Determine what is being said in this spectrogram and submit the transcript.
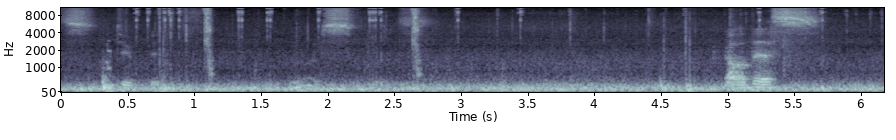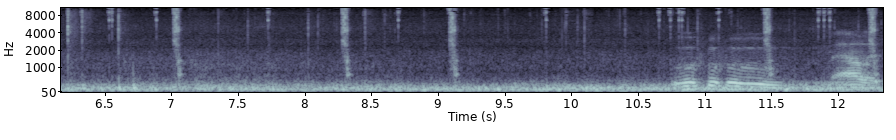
Stupid. Ooh, swords. Look at This. Ooh, mallet.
